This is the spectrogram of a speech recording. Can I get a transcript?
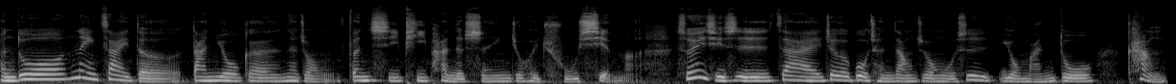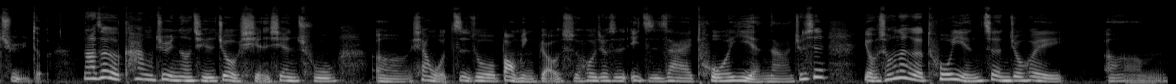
很多内在的担忧跟那种分析批判的声音就会出现嘛。所以其实在这个过程当中，我是有蛮多抗拒的。那这个抗拒呢，其实就显现出，呃，像我制作报名表的时候，就是一直在拖延呐、就是有时候那个拖延症就会。嗯，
